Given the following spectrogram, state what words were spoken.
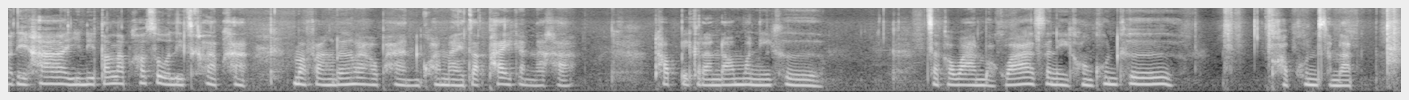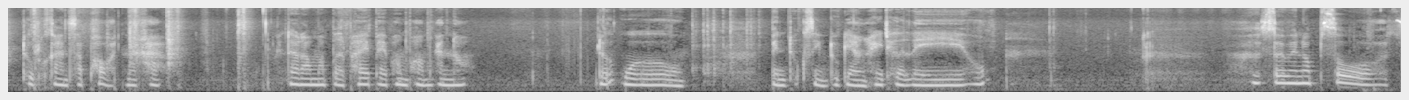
วัสดีค่ะ ยินดีต้อนรับเข้าสู่ลิสคลับค่ะ มาฟังเรื่องราวผ่านความหมายจากไพ่กันนะคะท็อปปิกรันดอมวันนี้คือ จักรวาลบอกว่าเสน่ห์ของคุณคือ ขอบคุณสำหรับทุกๆการซัพพอร์ตนะคะ เดี๋ยวเรามาเปิดไพ่ไปพร้อมๆกันเนาะ The World เป็นทุกสิ่งทุกอย่างให้เธอแล้ว Seven of Swords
